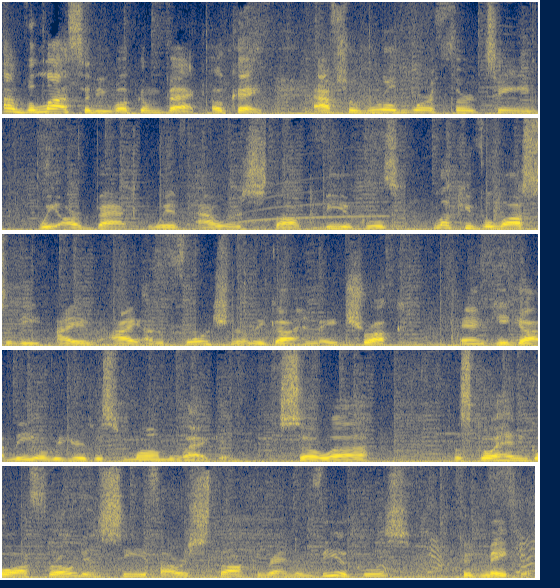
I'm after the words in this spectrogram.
Velocity, welcome back. Okay, after World War 13, we are back with our stock vehicles. Lucky Velocity, I, I unfortunately got him a truck and he got me over here this mom wagon. So uh, let's go ahead and go off road and see if our stock random vehicles could make it.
